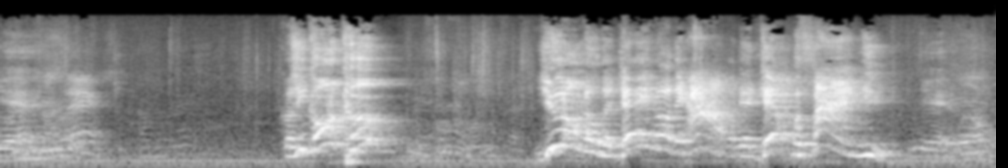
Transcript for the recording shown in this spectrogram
Yeah. Because he's going to come. You don't know the day nor the hour that death will find you. Yeah. well,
